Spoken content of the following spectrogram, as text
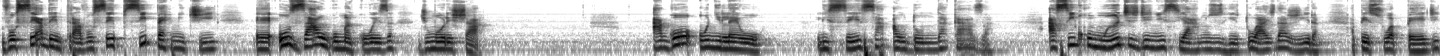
você adentrar, você se permitir é, usar alguma coisa de um orixá. Agô onileo, licença ao dono da casa. Assim como antes de iniciarmos os rituais da gira, a pessoa pede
